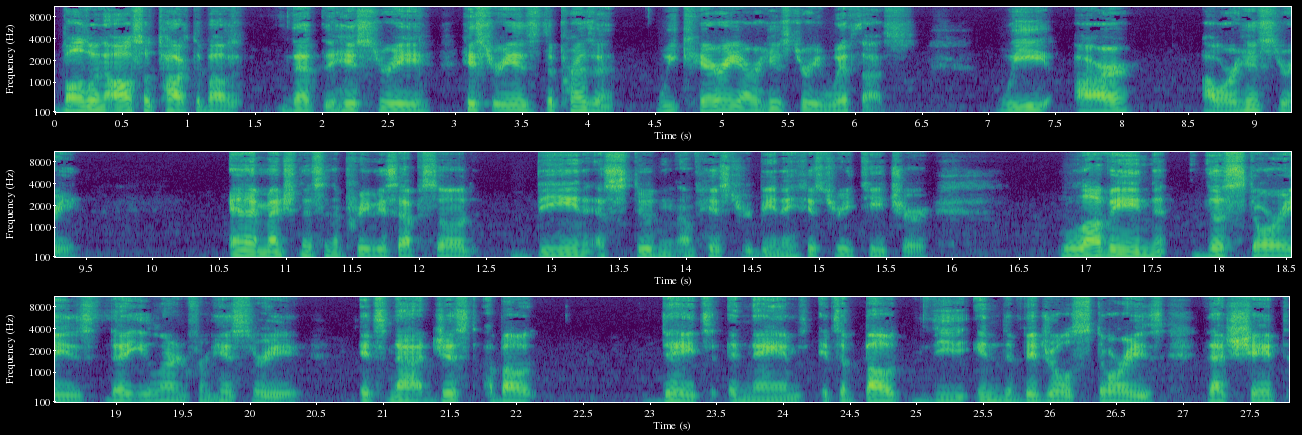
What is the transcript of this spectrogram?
Baldwin also talked about that the history history is the present we carry our history with us. We are our history. And I mentioned this in the previous episode being a student of history, being a history teacher, loving the stories that you learn from history. It's not just about dates and names, it's about the individual stories that shaped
